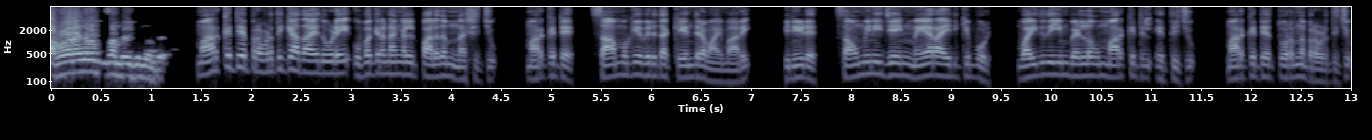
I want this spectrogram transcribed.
അപകടങ്ങളും സംഭവിക്കുന്നുണ്ട്. മാർക്കറ്റ് പ്രവർത്തിക്കാതായതോടെ ഉപകരണങ്ങൾ പലതും നശിച്ചു. മാർക്കറ്റ് സാമൂഹ്യവിരുദ്ധ കേന്ദ്രമായി മാറി. പിന്നീട് സൗമിനി ജെയിൻ മേയറായിരിക്കുമ്പോൾ വൈദ്യുതിയും വെള്ളവും മാർക്കറ്റിൽ എത്തിച്ചു. മാർക്കറ്റ് തുറന്ന് പ്രവർത്തിച്ചു.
